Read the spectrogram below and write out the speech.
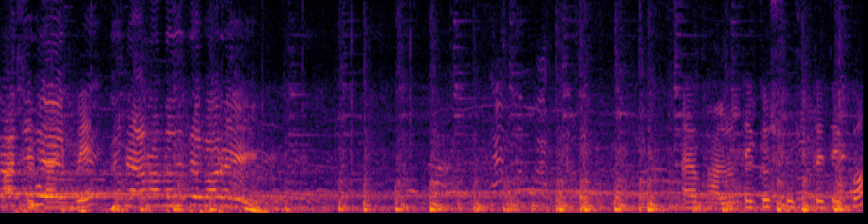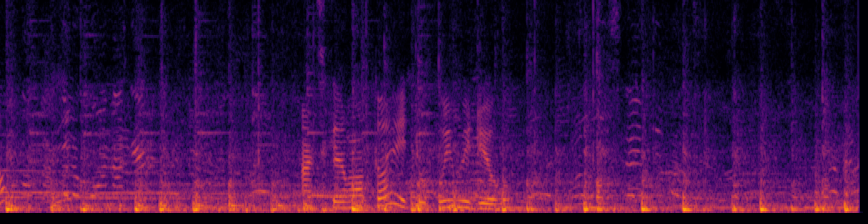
পাশে থাকবে। আর ভালো থেকো, সুস্থ থেকো। আজকের মতো এটুকুই ভিডিও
